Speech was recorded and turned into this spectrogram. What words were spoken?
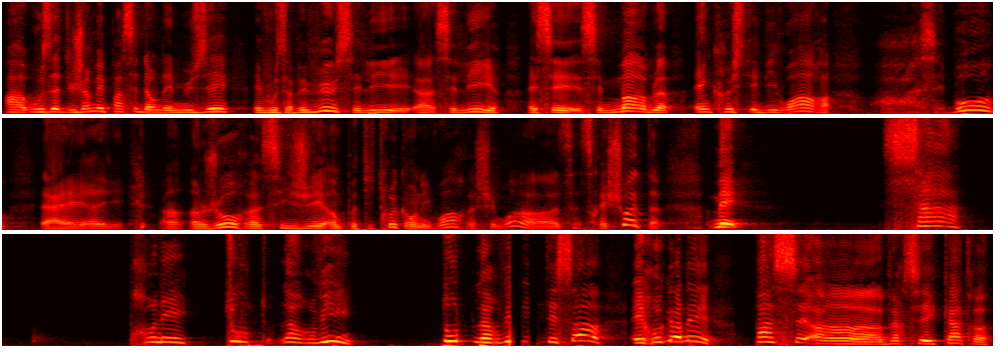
ah, vous n'êtes jamais passé dans des musées et vous avez vu ces lits, euh, ces lits et ces, meubles incrustés d'ivoire. Ah, c'est beau. Euh, un, un, jour, si j'ai un petit truc en ivoire chez moi, ça serait chouette. Mais ça prenait toute leur vie. Toute leur vie était ça. Et regardez, Passez à verset 4.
